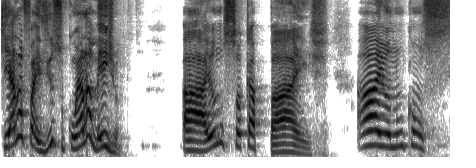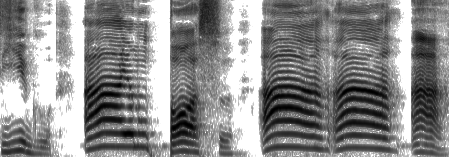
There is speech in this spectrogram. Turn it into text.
que ela faz isso com ela mesma. Ah, eu não sou capaz. Ah, eu não consigo. Ah, eu não posso. Ah, ah, ah.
